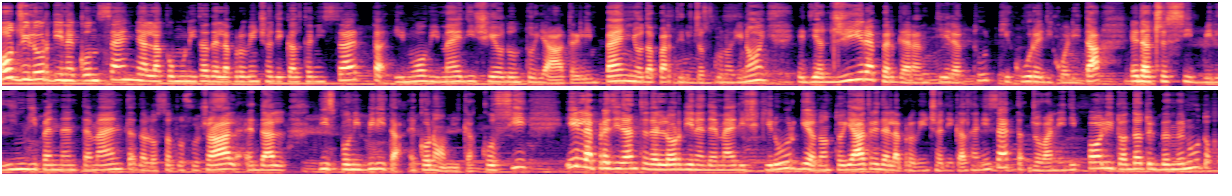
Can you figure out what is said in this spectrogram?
Oggi l'ordine consegna alla comunità della provincia di Caltanissetta i nuovi medici e odontoiatri. L'impegno da parte di ciascuno di noi è di agire per garantire a tutti cure di qualità ed accessibili indipendentemente dallo stato sociale e dalla disponibilità economica. Così il presidente dell'ordine dei medici chirurghi e odontoiatri della provincia di Caltanissetta, Giovanni Di Ippolito, ha dato il benvenuto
